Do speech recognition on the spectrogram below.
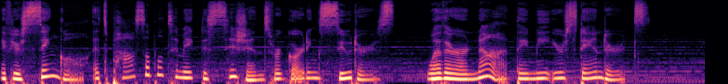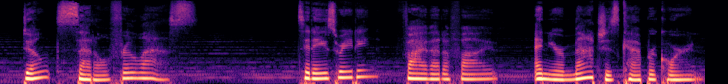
If you're single, it's possible to make decisions regarding suitors, whether or not they meet your standards. Don't settle for less. Today's rating 5 out of 5, and your match is Capricorn.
